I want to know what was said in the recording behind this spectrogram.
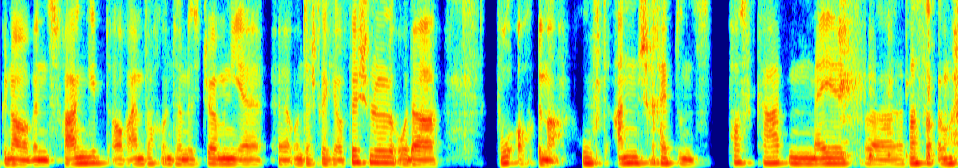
genau, wenn es Fragen gibt, auch einfach unter Miss Germany äh, unterstrich official oder wo auch immer. Ruft an, schreibt uns Postkarten, Mails oder was auch immer.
